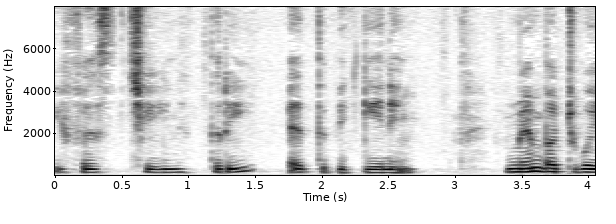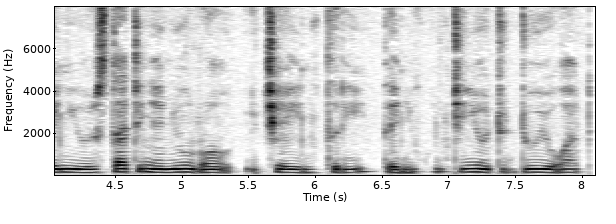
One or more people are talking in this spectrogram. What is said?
You first chain three at the beginning. Remember to when you're starting a new row you chain three then you continue to do your what?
